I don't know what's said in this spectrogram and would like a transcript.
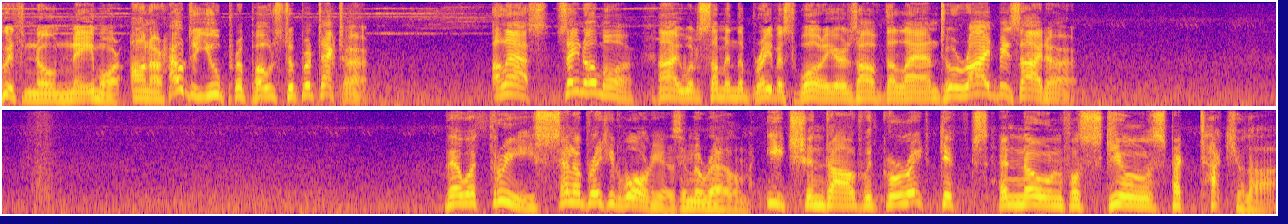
With no name or honor, how do you propose to protect her? Alas, say no more. I will summon the bravest warriors of the land to ride beside her. There were three celebrated warriors in the realm, each endowed with great gifts and known for skills spectacular.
